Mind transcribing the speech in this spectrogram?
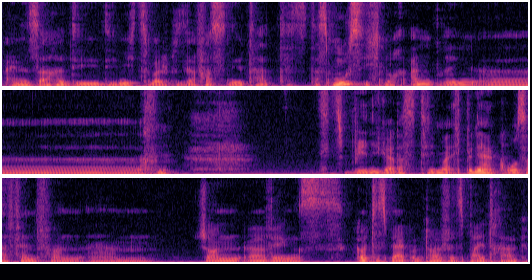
Eine Sache, die, die mich zum Beispiel sehr fasziniert hat, das, das muss ich noch anbringen. Äh, jetzt weniger das Thema. Ich bin ja ein großer Fan von ähm, John Irvings Gottesberg und Teufelsbeitrag.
